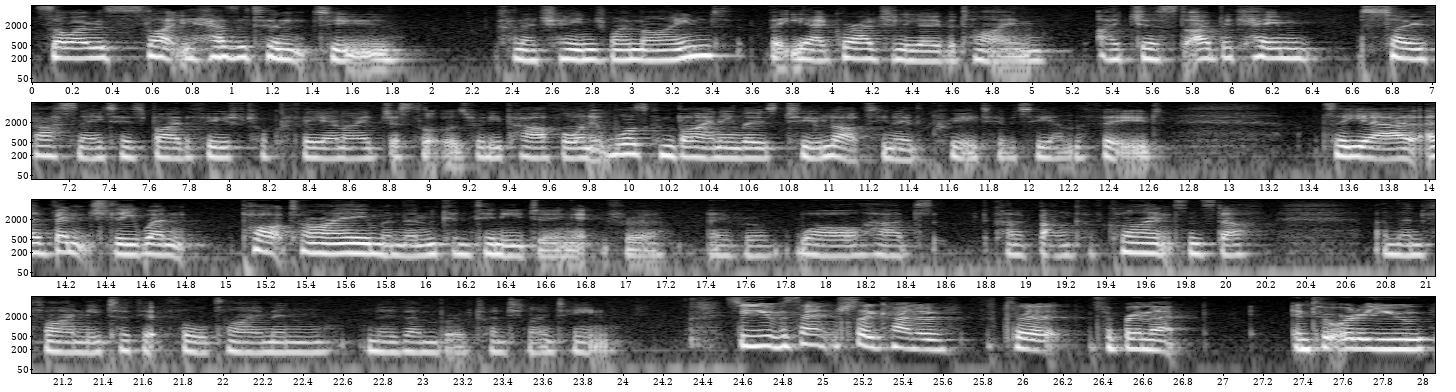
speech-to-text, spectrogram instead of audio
So I was slightly hesitant to kind of change my mind. But yeah, gradually over time, I just, I became so fascinated by the food photography and I just thought it was really powerful. And it was combining those two loves, you know, the creativity and the food. So yeah, I eventually went part time and then continued doing it for over a while, had kind of bank of clients and stuff, and then finally took it full time in November of 2019. So you've essentially kind of to to bring that into order. You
